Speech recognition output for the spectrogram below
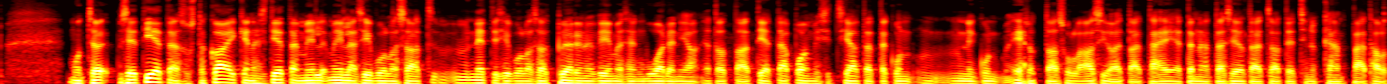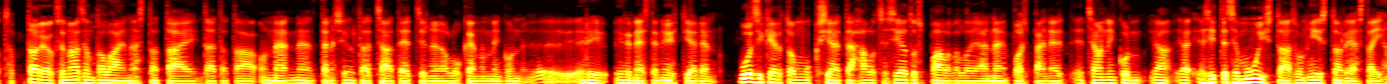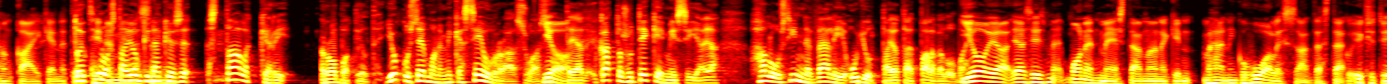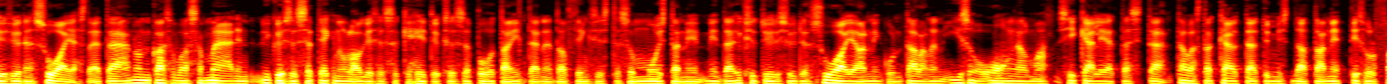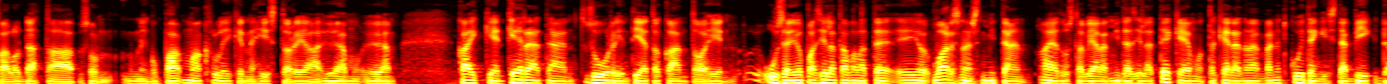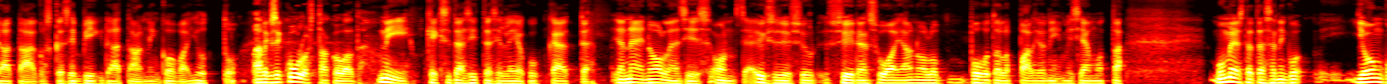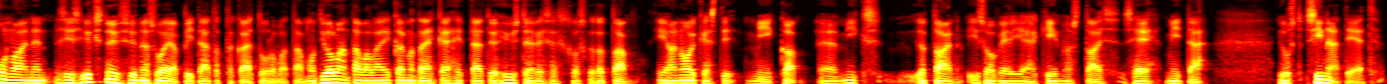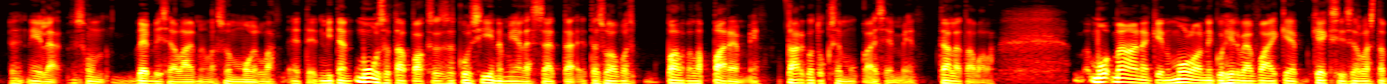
Mutta se, se tietää susta kaiken se tietää millä, millä sivulla sä oot, nettisivulla sä oot pyörinyt viimeisen vuoden ja, ja tota, tietää poimisit sieltä, että kun, niin kun ehdottaa sulle asioita, että hei, että näyttää siltä, että sä oot etsinyt kämppää, että haluatko tarjouksen asuntolainasta tai, tai tota, on nä- näyttänyt siltä, että sä oot etsinyt ja lukenut niin kun eri, erinäisten yhtiöiden vuosikertomuksia, että haluat sijoituspalveluja ja näin poispäin. Et, et se on niin kun, ja, ja, ja, sitten se muistaa sun historiasta ihan kaiken. Et, Toi et kuulostaa mielessä jonkinnäköisen stalkeri robotilta. Joku semmoinen, mikä seuraa sua Joo. sitten ja katsoo sun tekemisiä ja haluaa sinne väliin ujuttaa jotain palvelua vai? Joo, ja, ja siis me, monet meistä on ainakin vähän niin kuin huolissaan tästä yksityisyyden suojasta, ja tämähän on kasvavassa määrin nykyisessä teknologisessa kehityksessä, puhutaan Internet of Thingsista sun muista, niin, niin tämä yksityisyyden suoja on niin kuin tällainen iso ongelma sikäli, että sitä tällaista käyttäytymisdataa, nettisurffailudataa, sun niin kuin maksuliikennehistoriaa, YM, YM, kaikkeen kerätään suuriin tietokantoihin, usein jopa sillä tavalla, että ei ole varsinaisesti mitään ajatusta vielä, mitä sillä tekee, mutta kerätäänpä nyt kuitenkin sitä big dataa, koska se big data on niin kova juttu. Ainakin se kuulostaa kovalta. Niin, keksitään sitten sille joku käyttö. Ja näin ollen siis on se yksityisyyden suoja on ollut puhutella paljon ihmisiä, mutta mun mielestä tässä niin kuin jonkunlainen, siis yksityisyyden suoja pitää totta kai turvata, mutta jollain tavalla ei kannata ehkä heittäytyä hysteeriseksi, koska tota, ihan oikeasti Miikka, eh, miksi jotain isoveljeä kiinnostaisi se, mitä just sinä teet niillä sun webiselaimilla sun muilla, että et miten muussa tapauksessa kuin siinä mielessä, että, että sua voisi palvella paremmin, tarkoituksenmukaisemmin, tällä tavalla. Mä ainakin, mulla on niin kuin hirveän vaikea keksiä sellaista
